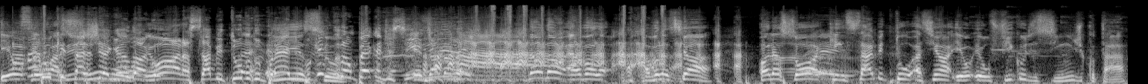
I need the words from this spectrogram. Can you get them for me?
Eu, Tu que tá assumo- chegando eu- agora, sabe tudo do prédio. Por que, que tu Isso. não pega de síndico? Exatamente. Não, não, ela falou, ela falou assim, ó. Olha só, quem sabe tu, assim, ó, eu, eu fico de síndico, tá?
